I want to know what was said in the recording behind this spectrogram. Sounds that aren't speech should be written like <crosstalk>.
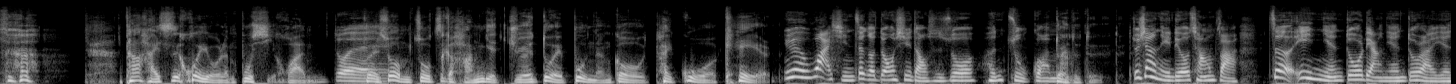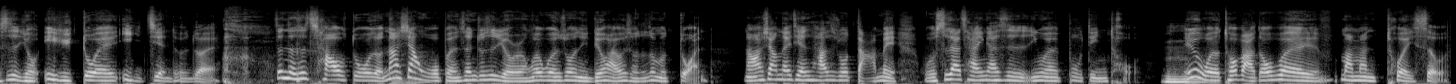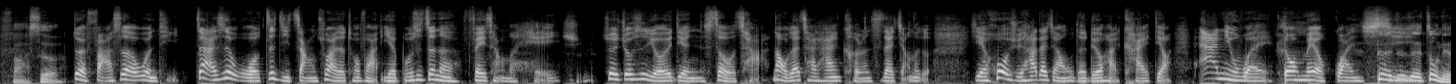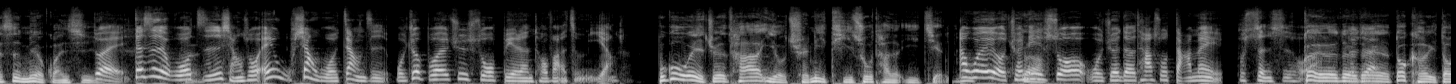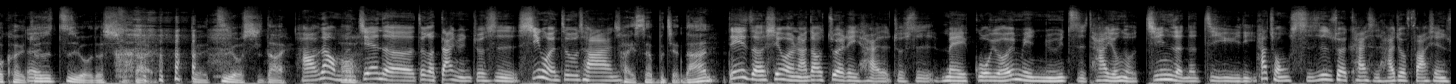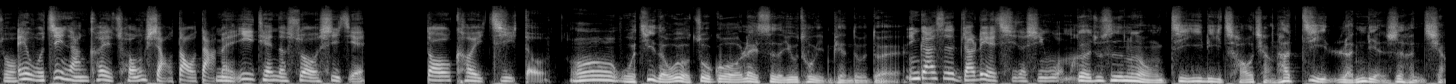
<laughs> 他还是会有人不喜欢。对对，所以我们做这个行业绝对不能够太过 care，因为外形这个东西，老实说很主观嘛。对对对对对，就像你留长发这一年多、两年多来，也是有一堆意见，对不对？<laughs> 真的是超多的。那像我本身就是有人会问说，你刘海为什么这么短？然后像那天他是说达妹，我是在猜应该是因为布丁头。嗯，因为我的头发都会慢慢褪色，发色对发色的问题。再来是我自己长出来的头发也不是真的非常的黑，是，所以就是有一点色差。那我在猜他可能是在讲那个，也或许他在讲我的刘海开掉。Anyway 都没有关系，对对对，重点是没有关系。对，但是我只是想说，哎，像我这样子，我就不会去说别人头发怎么样。不过我也觉得他有权利提出他的意见啊，我也有权利说，啊、我觉得他说达妹不是很适合。对对对对，对对都可以都可以，就是自由的时代，<laughs> 对自由时代。好，那我们今天的这个单元就是新闻自助餐，菜色不简单。第一则新闻来到最厉害的就是美国有一名女子，她拥有惊人的记忆力。她从十四岁开始，她就发现说，哎，我竟然可以从小到大每一天的所有细节都可以记得。哦，我记得我有做过类似的 YouTube 影片，对不对？应该是比较猎奇的新闻嘛。对，就是那种记忆力超强，他记人脸是很强。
